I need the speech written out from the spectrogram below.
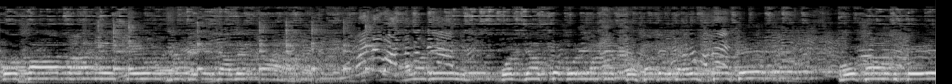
প্রসাদ থেকে যাবেন না। আমাদের পর্যাপ্ত পরিমাণে প্রসাদের ব্যবস্থা আছে। প্রসাদ পেয়ে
